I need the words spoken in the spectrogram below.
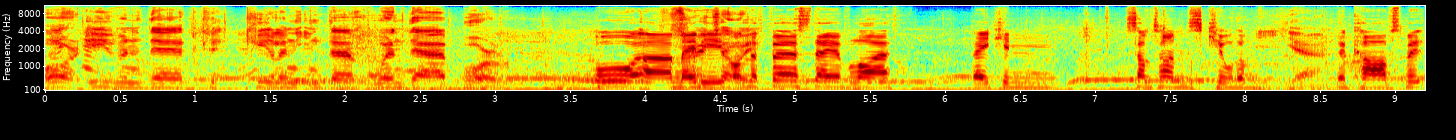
Or okay. even the k- killing in the when they are born. Or uh, maybe on the first day of life, they can sometimes kill them, Yeah. the calves. But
